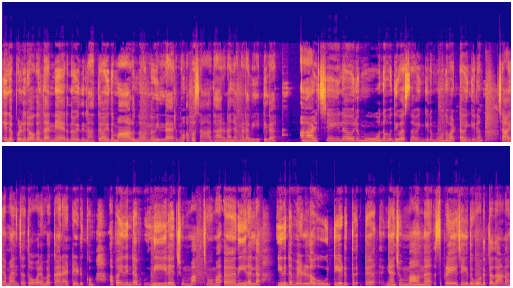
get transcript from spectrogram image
ഇലപ്പുള്ളി രോഗം തന്നെയായിരുന്നു ഇതിനകത്ത്. ഇത് മാറുന്നൊന്നും ഇല്ലായിരുന്നു. അപ്പോൾ സാധാരണ ഞങ്ങളുടെ വീട്ടിൽ ആഴ്ചയിൽ ഒരു മൂന്ന് ദിവസമെങ്കിലും മൂന്ന് വട്ടമെങ്കിലും ചായ മനസ്സ് തോരൻ വെക്കാനായിട്ട് എടുക്കും. അപ്പോൾ ഇതിന്റെ നീര് ചുമ്മാ ചുമ്മാ നീരല്ല ഇതിന്റെ വെള്ളം ഊറ്റിയെടുത്തിട്ട് ഞാൻ ചുമ്മാ ഒന്ന് സ്പ്രേ ചെയ്ത് കൊടുത്തതാണ്.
